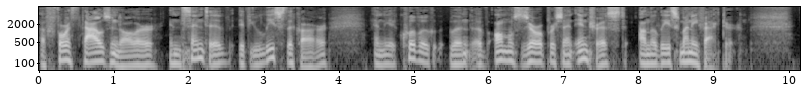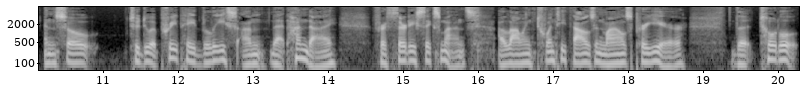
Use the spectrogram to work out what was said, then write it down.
a $4,000 incentive if you lease the car and the equivalent of almost 0% interest on the lease money factor. And so to do a prepaid lease on that Hyundai for 36 months, allowing 20,000 miles per year, the total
